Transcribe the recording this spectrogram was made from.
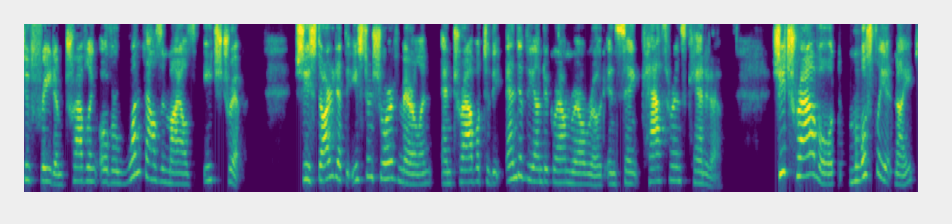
to freedom, traveling over 1,000 miles each trip. She started at the eastern shore of Maryland and traveled to the end of the Underground Railroad in St. Catharines, Canada. She traveled mostly at night.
